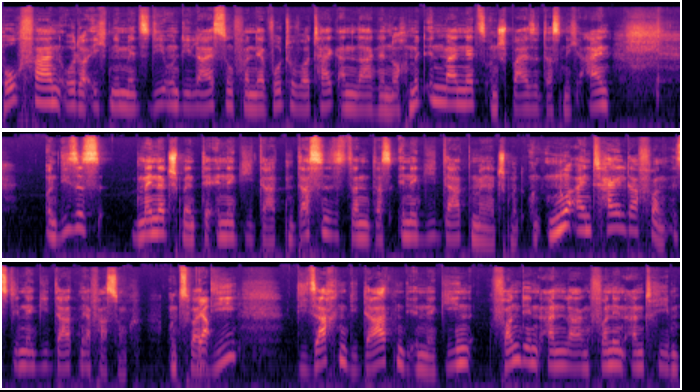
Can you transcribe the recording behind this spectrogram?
hochfahren oder ich nehme jetzt die und die Leistung von der Photovoltaikanlage noch mit in mein Netz und speise das nicht ein. Und dieses Management der Energiedaten, das ist dann das Energiedatenmanagement. Und nur ein Teil davon ist die Energiedatenerfassung. Und zwar ja. die, die Sachen, die Daten, die Energien von den Anlagen, von den Antrieben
